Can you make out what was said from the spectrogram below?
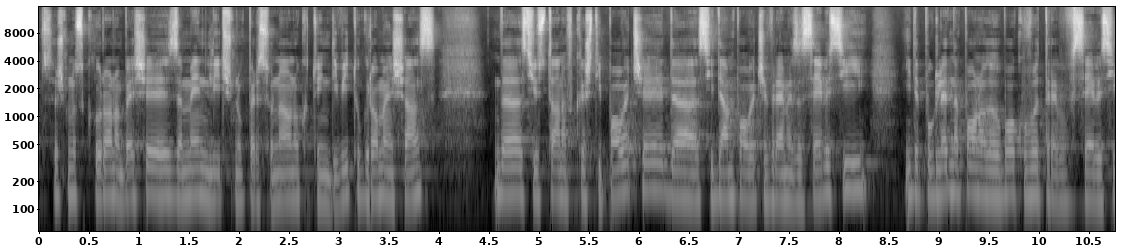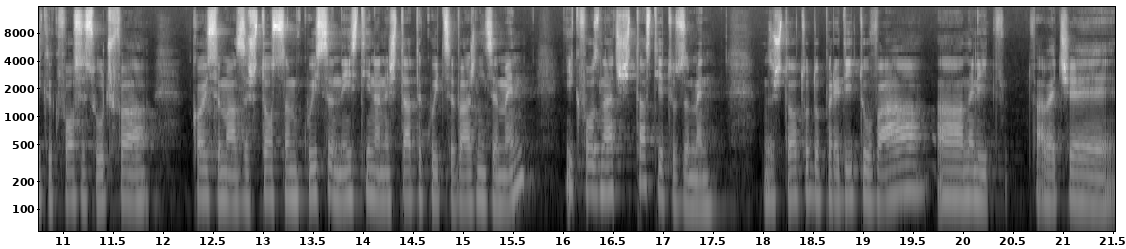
Всъщност корона беше за мен лично, персонално като индивид, огромен шанс да си остана вкъщи повече, да си дам повече време за себе си и да погледна по-надълбоко вътре в себе си какво се случва, кой съм аз, защо съм, кои са наистина нещата, които са важни за мен и какво значи щастието за мен. Защото допреди това, а, нали, това вече е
